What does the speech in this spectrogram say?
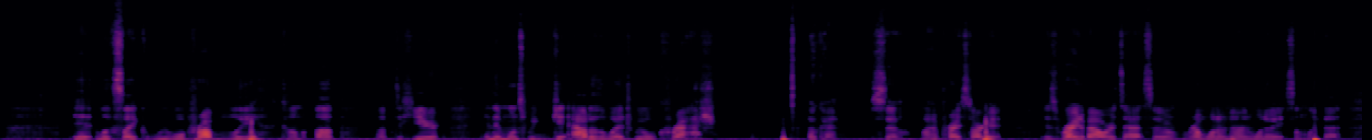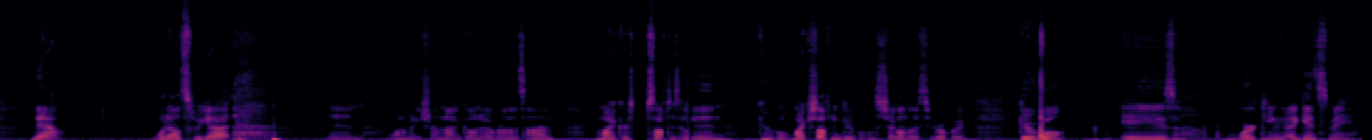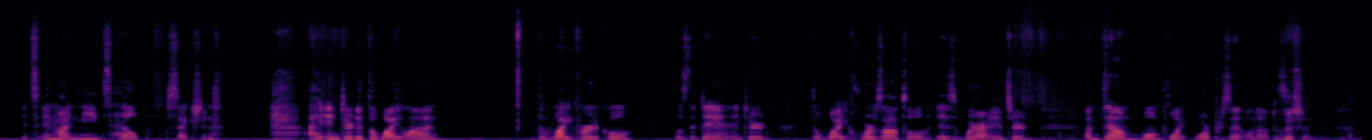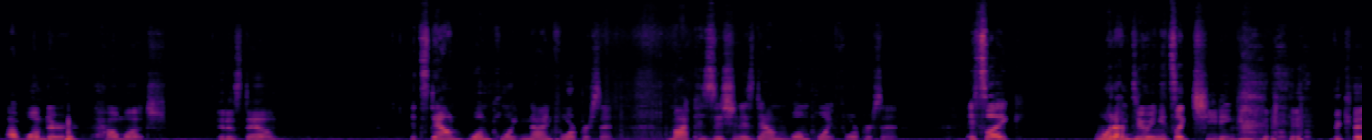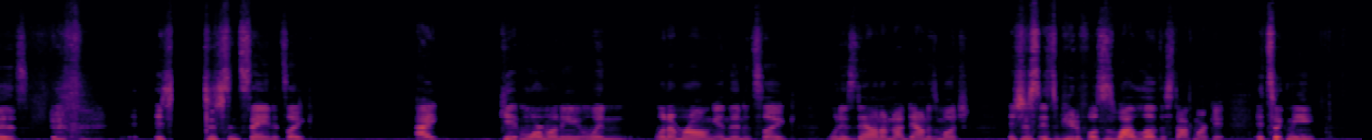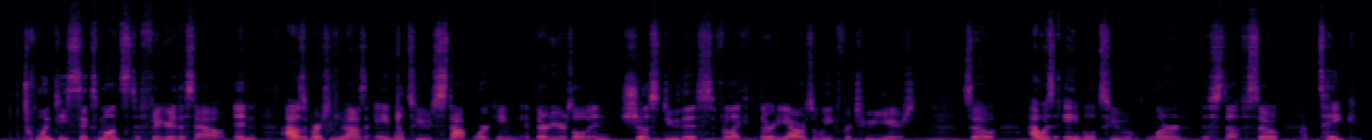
it looks like we will probably come up up to here, and then once we get out of the wedge, we will crash. Okay, so my price target is right about where it's at. So around 109, 108, something like that. Now, what else we got? And I want to make sure I'm not going over on the time. Microsoft is open. Google, Microsoft and Google. Let's check on those two real quick. Google is working against me. It's in my needs help section. I entered at the white line. The white vertical was the day I entered. The white horizontal is where I entered. I'm down 1.4% on that position. I wonder how much it is down. It's down 1.94%. My position is down 1.4%. It's like what I'm doing, it's like cheating because it's just insane. It's like I get more money when when I'm wrong and then it's like when it's down, I'm not down as much. It's just it's beautiful. This is why I love the stock market. It took me 26 months to figure this out. And I was a person who I was able to stop working at 30 years old and just do this for like 30 hours a week for two years. So I was able to learn this stuff. So take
